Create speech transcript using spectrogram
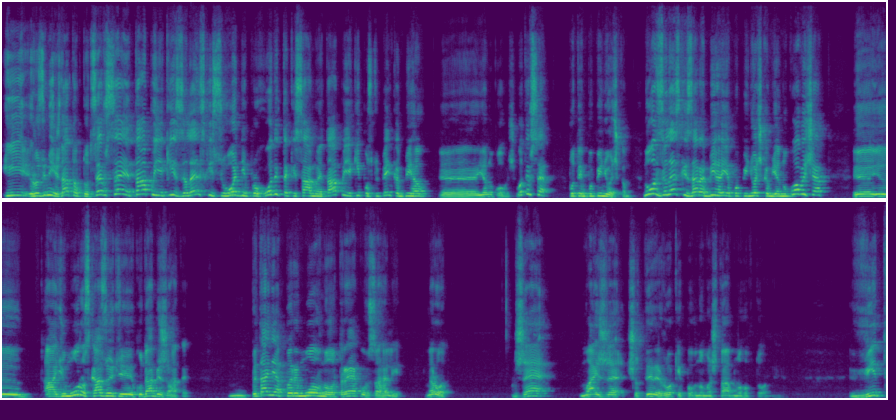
І розумієш, да? тобто це все етапи, які Зеленський сьогодні проходить, такі самі етапи, які по ступенькам бігав е, Янукович. От і все по тим по піньочкам. Ну от Зеленський зараз бігає по піньочкам Януковича, е, е, а йому розказують, е, куди біжати. Питання перемовного треку взагалі. Народ, вже майже 4 роки повномасштабного вторгнення. Від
